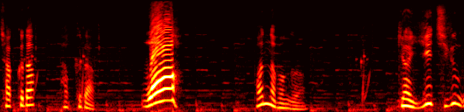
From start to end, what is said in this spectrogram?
차크닥, 파크닥. 와! 봤나 방금? 야 이게 지금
